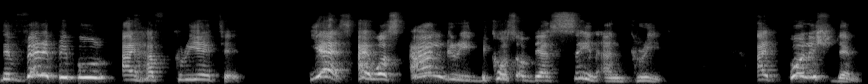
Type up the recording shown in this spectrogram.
the very people I have created, Yes, I was angry because of their sin and greed. I punished them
